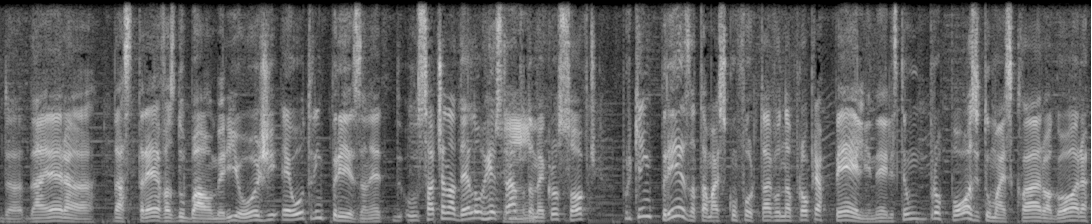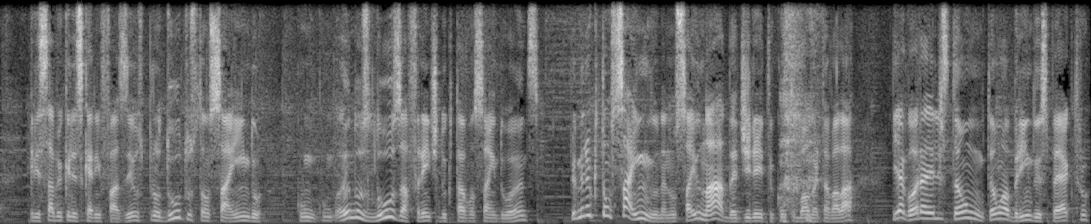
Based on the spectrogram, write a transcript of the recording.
da, da, era das trevas do Balmer, e hoje é outra empresa, né? O Satya Nadella é o retrato Sim. da Microsoft, porque a empresa está mais confortável na própria pele, né? Eles têm um propósito mais claro agora, eles sabem o que eles querem fazer, os produtos estão saindo com, com anos luz à frente do que estavam saindo antes. Primeiro que estão saindo, né? Não saiu nada direito enquanto o Balmer estava lá. E agora eles estão abrindo o espectro.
